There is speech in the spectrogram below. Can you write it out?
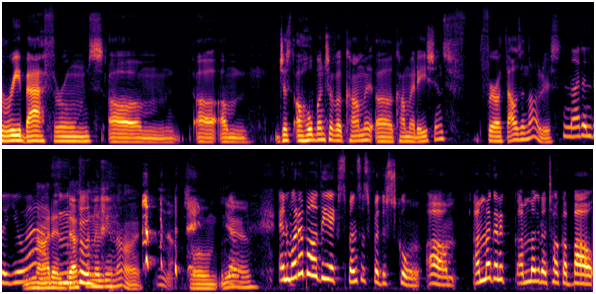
three bathrooms um uh, um just a whole bunch of accom- uh, accommodations f- for a thousand dollars Not in the U.S. not in definitely not No. so yeah And what about the expenses for the school? Um, I'm not gonna I'm not gonna talk about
